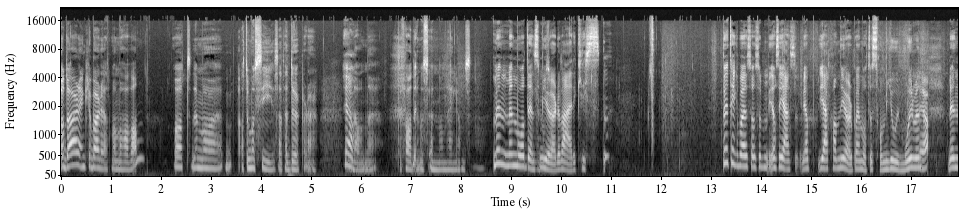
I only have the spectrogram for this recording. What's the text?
Og da er det egentlig bare det at man må ha vann, og at det må, at det må sies at jeg døper det i navnet til Faderen og Sønnen og Den hellige ånd. Men, men må den som gjør det, være kristen? Men Jeg tenker bare sånn som altså jeg, jeg, jeg kan gjøre det på en måte som jordmor, men, Ja. men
